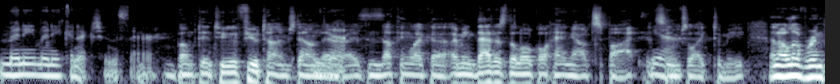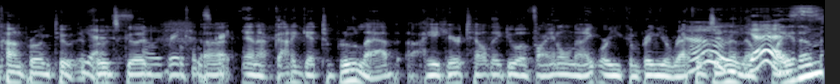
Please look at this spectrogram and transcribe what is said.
many many connections there. Bumped into you a few times down there. Yes. I, nothing like a. I mean, that is the local hangout spot. It Yeah. seems like to me, and I love Rincon Brewing too. Their Yes. food's good. Uh, Oh, Rincon's great. And I've got to get to Brew Lab. I hear tell they do a vinyl night where you can bring your records Oh, in and they'll play them.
